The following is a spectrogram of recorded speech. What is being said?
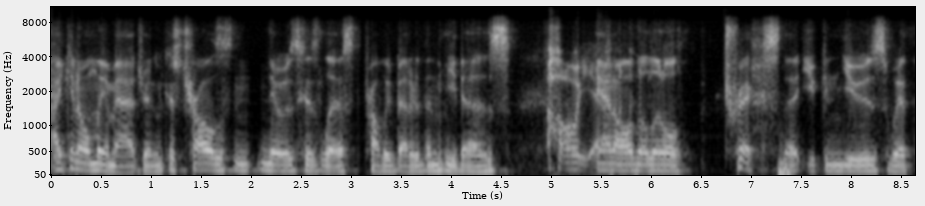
I can only imagine because Charles n- knows his list probably better than he does, Oh yeah, and all the little tricks that you can use with.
